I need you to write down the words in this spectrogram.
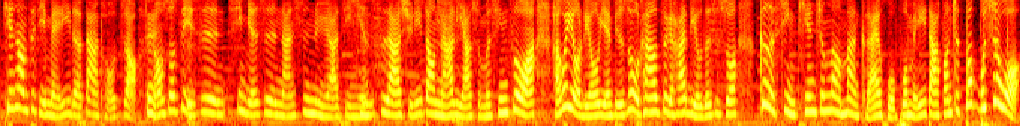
贴上自己美丽的大头照，然后说自己是。性别是男是女啊，几年次啊，学历到哪里啊，什么星座啊，还会有留言。比如说我看到这个，他留的是说个性天真浪漫、可爱活泼、美丽大方，这都不是我，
